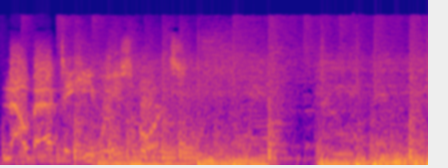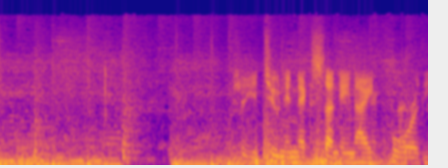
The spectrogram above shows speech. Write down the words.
Now back to Heatwave Sports. Make sure you tune in next Sunday night for the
